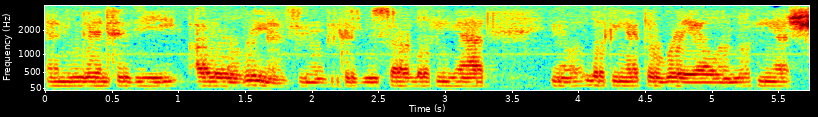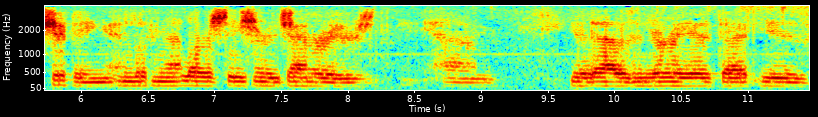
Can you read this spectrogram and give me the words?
and move into the other arenas, you know, because we start looking at, you know, looking at the rail and looking at shipping and looking at large stationary generators. Um, you know, that is an area that is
